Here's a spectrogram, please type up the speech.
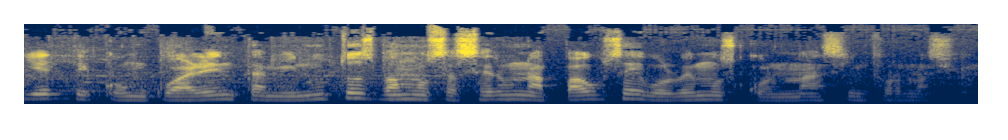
7 con 40 minutos. Vamos a hacer una pausa y volvemos con más información.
